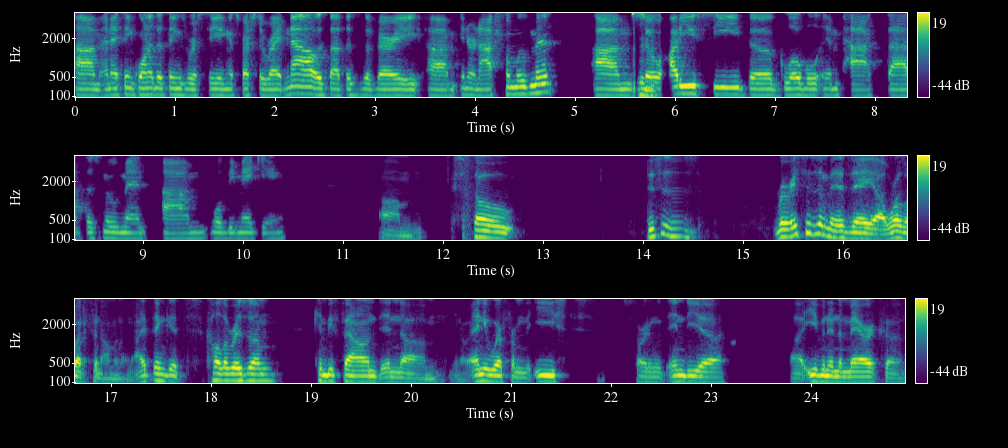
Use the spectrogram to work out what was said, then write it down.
Um, and I think one of the things we're seeing, especially right now, is that this is a very um, international movement. Um, so mm-hmm. how do you see the global impact that this movement um, will be making? Um, so this is racism is a, a, uh, worldwide phenomenon. I think it's colorism can be found in you know anywhere from the east starting with India, uh, even in America.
